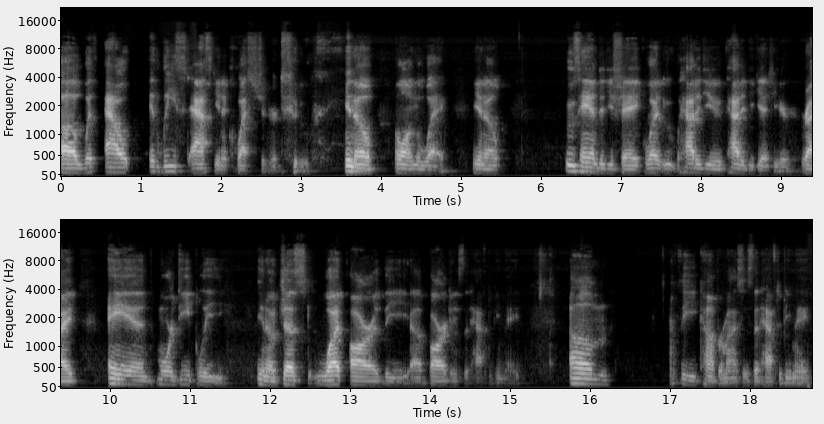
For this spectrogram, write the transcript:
uh, without at least asking a question or two, you know, along the way. You know, whose hand did you shake? What? How did you? How did you get here? Right? And more deeply, you know, just what are the uh, bargains that have to be made, um, the compromises that have to be made.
